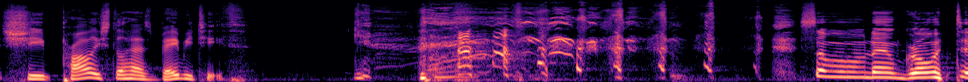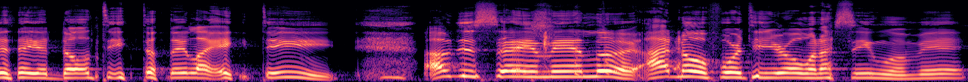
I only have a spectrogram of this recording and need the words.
she probably still has baby teeth. Some of them don't grow into their adult teeth till they like 18. I'm just saying, man, look, I know a 14 year old when I see one, man.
